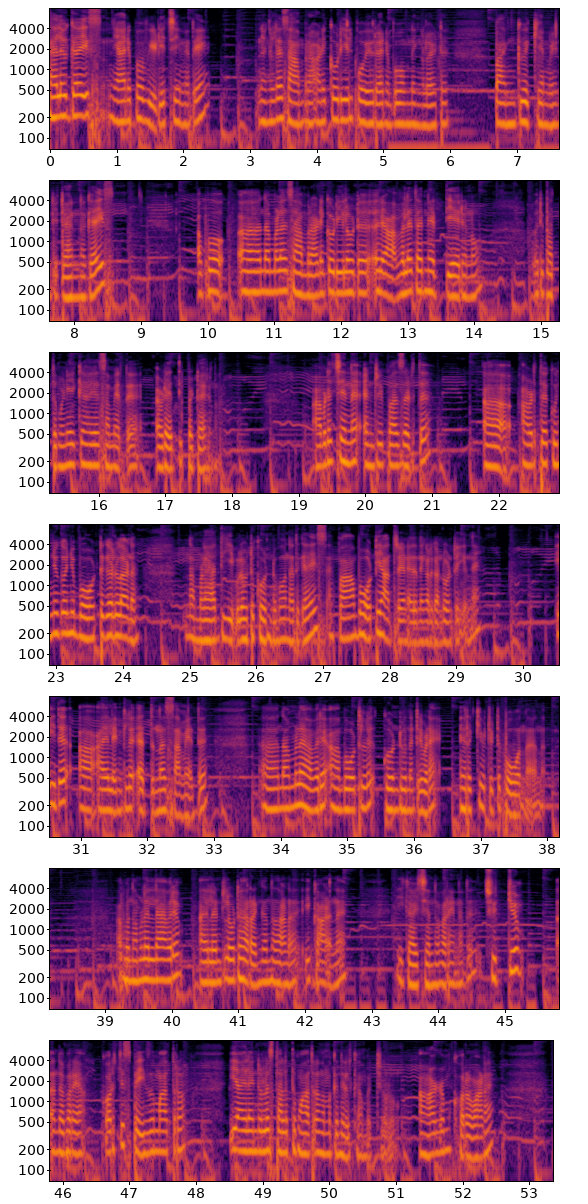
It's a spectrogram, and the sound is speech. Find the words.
Hello guys ഞാനിപ്പോൾ video ചെയ്യുന്നത് ഞങ്ങളുടെ സാമ്പ്രാണിക്കൊടിയിൽ പോയൊരു അനുഭവം നിങ്ങളായിട്ട് പങ്കുവെക്കാൻ വേണ്ടിയിട്ടായിരുന്നു ഗൈസ് അപ്പോൾ നമ്മൾ സാമ്പ്രാണിക്കൊടിയിലോട്ട് രാവിലെ തന്നെ എത്തിയായിരുന്നു. ഒരു പത്ത് മണിയൊക്കെ ആയ സമയത്ത് അവിടെ എത്തിപ്പെട്ടായിരുന്നു. അവിടെ ചെന്ന് എൻട്രി പാസ് എടുത്ത് അവിടുത്തെ കുഞ്ഞു കുഞ്ഞു ബോട്ടുകളിലാണ് നമ്മളെ ആ ദ്വീപിലോട്ട് കൊണ്ടുപോകുന്നത് ഗൈസ് അപ്പോൾ ആ ബോട്ട് യാത്രയാണ് ഇത് നിങ്ങൾ കണ്ടുകൊണ്ടിരിക്കുന്നത്. ഇത് ഐലൻഡിൽ എത്തുന്ന സമയത്ത് നമ്മൾ അവർ ആ ബോട്ടിൽ കൊണ്ടുവന്നിട്ട് ഇവിടെ ഇറക്കി വിട്ടിട്ട് പോകുന്നതാണ്. അപ്പോൾ നമ്മളെല്ലാവരും ഐലൻഡിലോട്ട് ഇറങ്ങുന്നതാണ് ഈ കാണുന്ന ഈ കാഴ്ച എന്ന് പറയുന്നത്. ചുറ്റും എന്താ പറയുക കുറച്ച് സ്പേസ് മാത്രം ഈ ഐലൻഡുള്ള സ്ഥലത്ത് മാത്രം നമുക്ക് നിൽക്കാൻ പറ്റുള്ളൂ. ആഴം കുറവാണ്.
